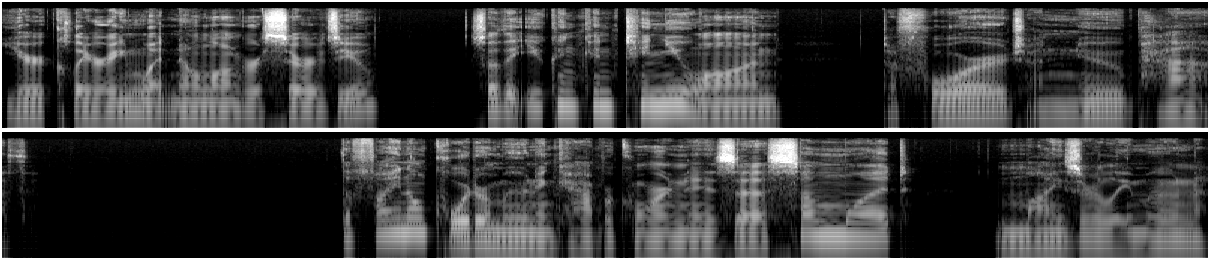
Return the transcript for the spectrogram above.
you're clearing what no longer serves you so that you can continue on to forge a new path. The final quarter moon in Capricorn is a somewhat miserly moon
